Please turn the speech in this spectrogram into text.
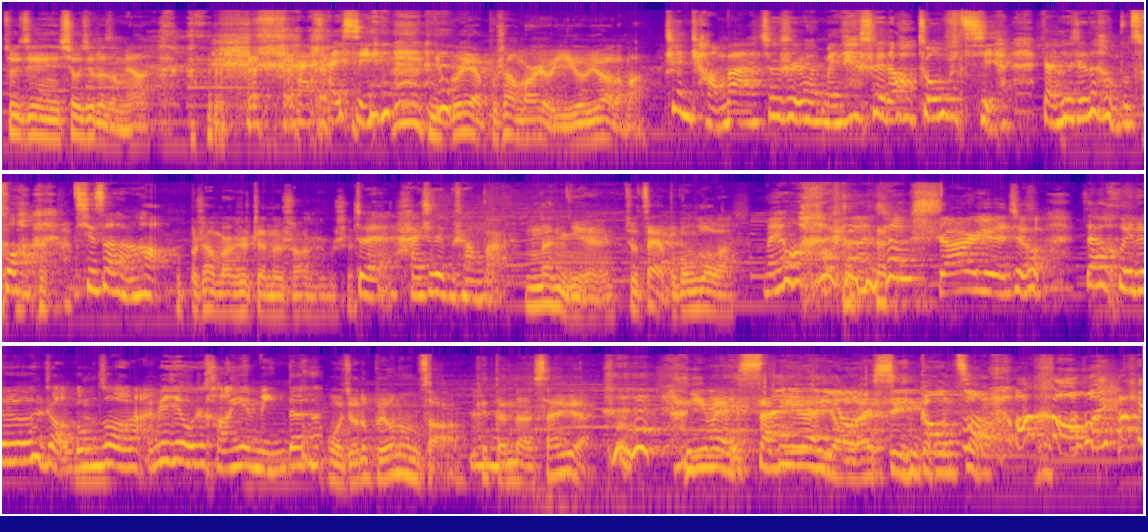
最近休息的怎么样？还还行，你不是也不上班有一个月了吗？正常吧，就是每天睡到中午起，感觉真的很不错，气色很好。不上班是真的爽，是不是？对，还是得不上班。那你就再也不工作了？没有啊，可 能就十二月就再灰溜溜的找工作吧，毕竟我是行业明灯。我觉得不用那么早，可以等等三月，因为三月有了新工作。我，好会 Q！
